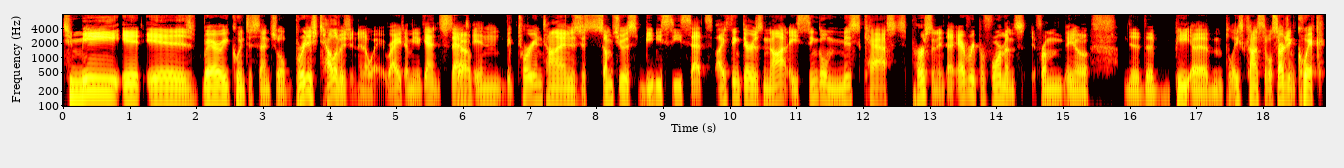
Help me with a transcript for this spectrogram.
to me it is very quintessential British television in a way, right? I mean, again, set in Victorian times, just sumptuous BBC sets. I think there is not a single miscast person in every performance from you know the the P, um, police constable Sergeant Quick,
